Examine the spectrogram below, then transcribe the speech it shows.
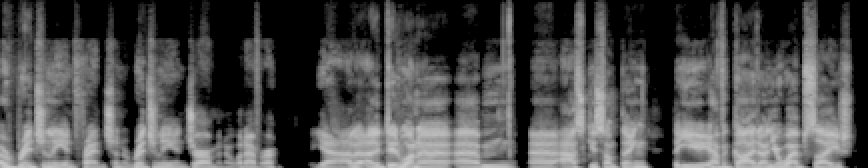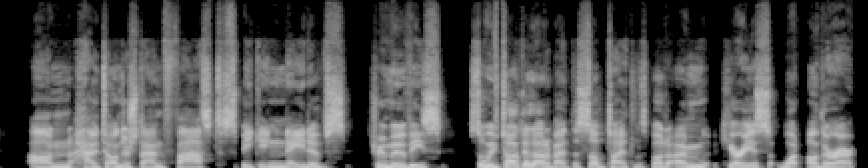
originally in French and originally in German or whatever. Yeah, I, I did want to um, uh, ask you something that you have a guide on your website on how to understand fast speaking natives through movies. So we've talked a lot about the subtitles, but I'm curious what other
